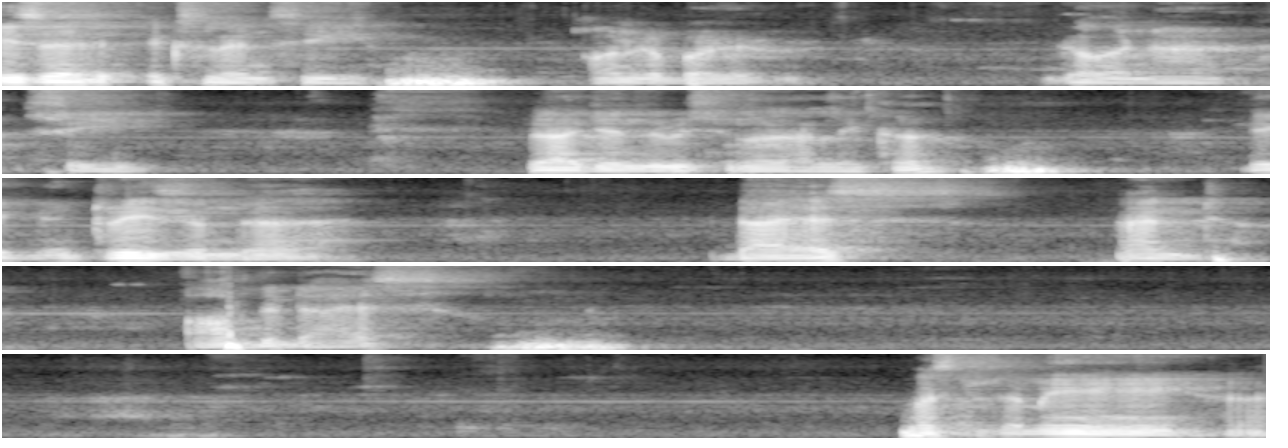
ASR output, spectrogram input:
His Excellency, Honorable Governor Sri Rajendra Vishnu Alika, dignitaries in the dais and of the dais, First, let me uh,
